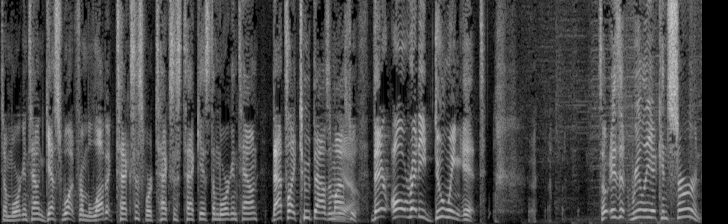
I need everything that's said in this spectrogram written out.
to Morgantown, guess what? From Lubbock, Texas, where Texas Tech is to Morgantown, that's like 2,000 miles. Yeah. They're already doing it. so is it really a concern?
